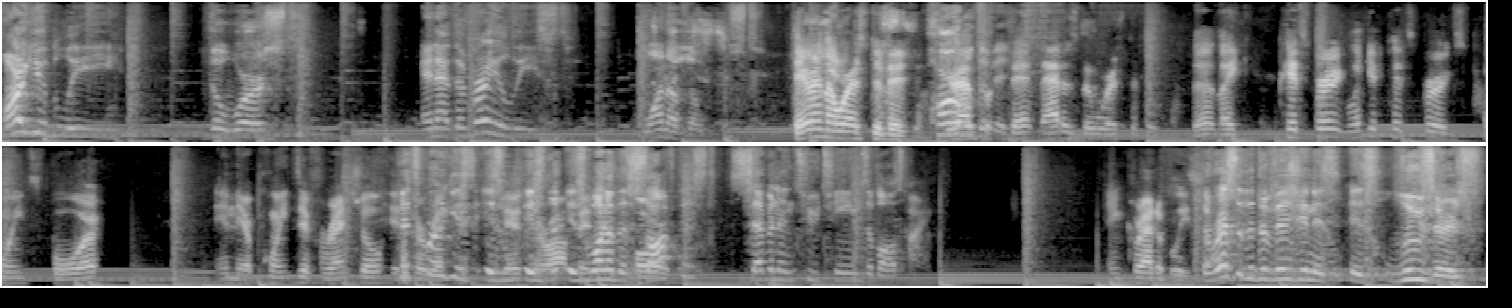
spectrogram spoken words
arguably the worst, and at the very least, one of the worst. They're in the worst division. Horrible division. That, that is the worst division. Like Pittsburgh, look at Pittsburgh's points for and their point differential. Pittsburgh is horrific. is, is, is one of the horrible. softest seven and two teams of all time. Incredibly. The rest of the division is is losers,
